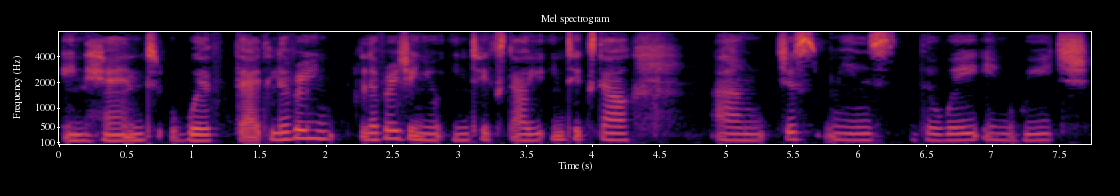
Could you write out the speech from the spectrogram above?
in hand with that leveraging leveraging your intake style. Your intake style um, just means the way in which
